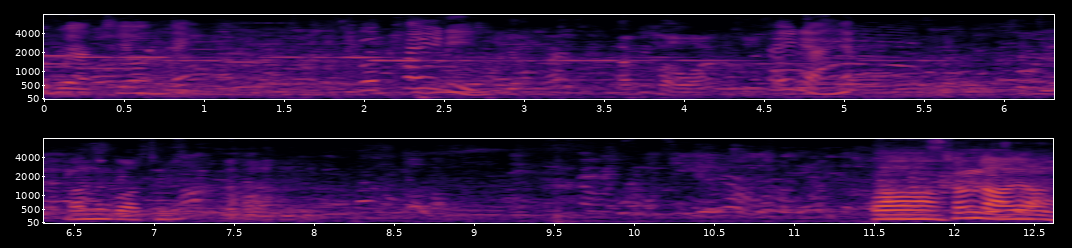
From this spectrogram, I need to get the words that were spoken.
이거 뭐야 귀여운데? 이거 파이리. 파이리 아니야? 맞는 것 같은데? 와, 장난 아니야.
